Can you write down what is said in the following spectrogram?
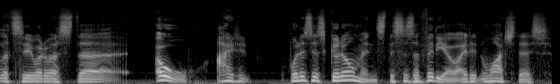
let's see what was the. Oh, I did. What is this? Good Omens. This is a video. I didn't watch this.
